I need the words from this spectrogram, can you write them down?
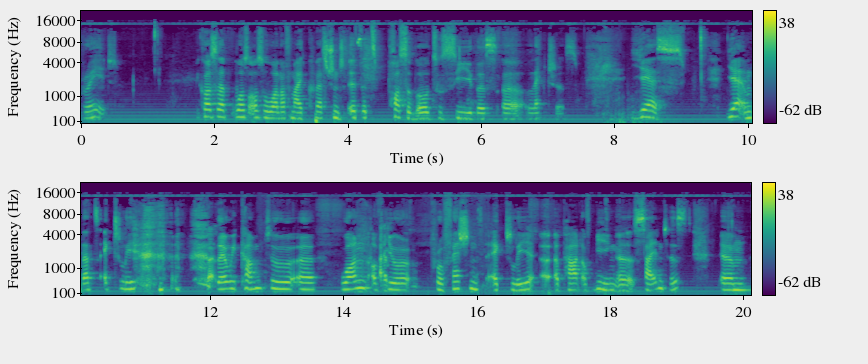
Great. Because that was also one of my questions, if it's possible to see these uh, lectures. Yes. Yeah, and that's actually, there we come to uh, one of your professions, actually, a, a part of being a scientist. Um,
